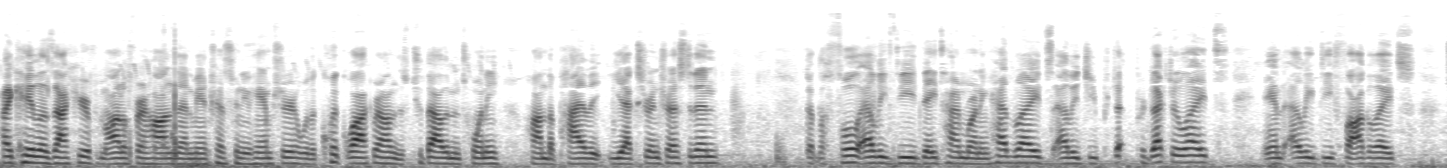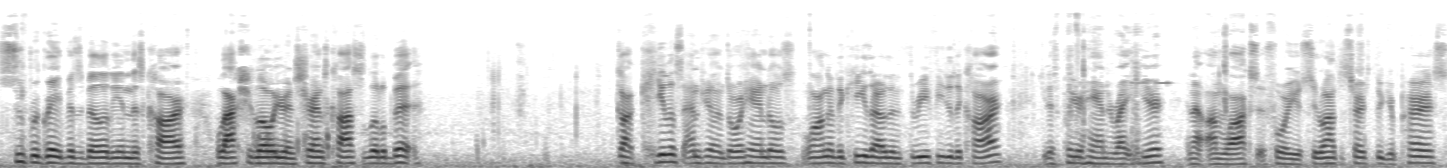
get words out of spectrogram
Hi Kayla, Zac here from AutoFair Honda in Manchester, New Hampshire with a quick walk around this 2020 Honda Pilot EX you're interested in. Got the full LED daytime running headlights, LED projector lights, and LED fog lights. Super great visibility in this car. Will actually lower your insurance costs a little bit. Got keyless entry on the door handles. Long as the keys are within three feet of the car, you just put your hand right here and it unlocks it for you. So you don't have to search through your purse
